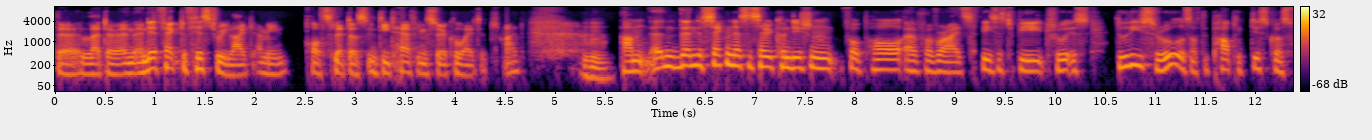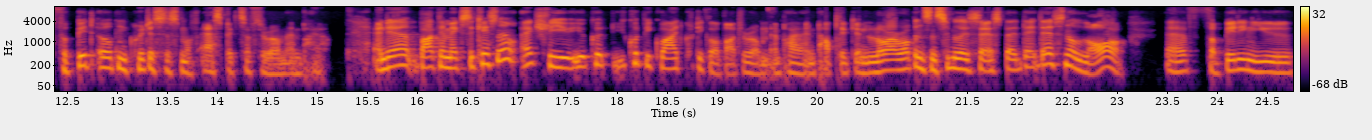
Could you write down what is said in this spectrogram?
the letter and, and the effect of history. Like, I mean, Paul's letters indeed having circulated, right? Mm-hmm. Um, and then the second necessary condition for Paul, uh, for Wright's thesis to be true is do these rules of the public discourse forbid open criticism of aspects of the Roman Empire? And there, Barclay makes the case. No, actually, you, you could you could be quite critical about the Roman Empire in public. And Laura Robinson similarly says that there, there's no law uh, forbidding you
